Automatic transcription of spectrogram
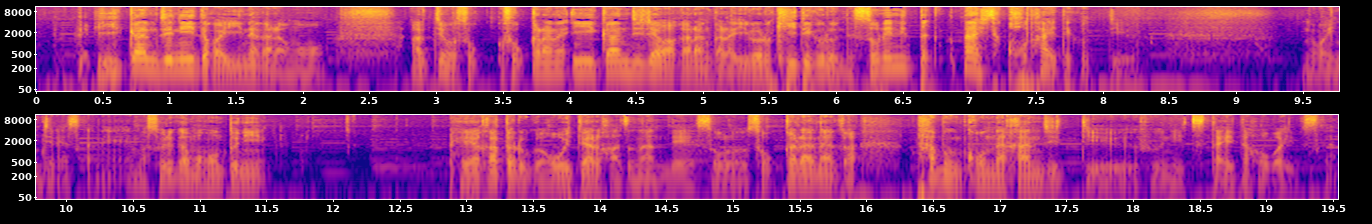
いい感じにとか言いながらも、あっちもそ、そっからね、いい感じじゃわからんからいろいろ聞いてくるんで、それに対して答えてくっていうのがいいんじゃないですかね。まあ、それがもう本当に、ヘアカタログが置いてあるはずなんで、そ、そっからなんか、多分こんな感じっていう風に伝えた方がいいですかね。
